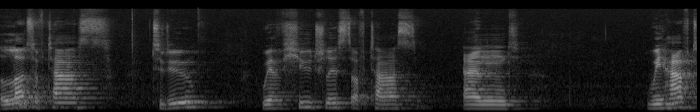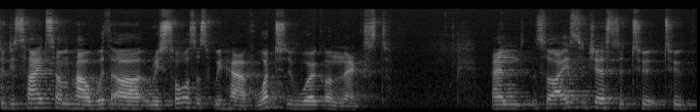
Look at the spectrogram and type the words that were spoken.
lots of tasks to do. We have a huge list of tasks, and we have to decide somehow with our resources we have what to work on next. And so I suggested to, to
